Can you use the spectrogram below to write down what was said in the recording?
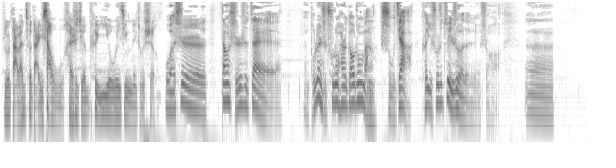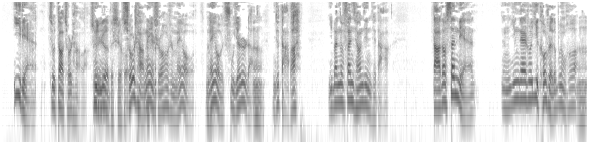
比如打篮球打一下午，还是觉得特意犹未尽的那种时候？我是当时是在，不论是初中还是高中吧，暑假可以说是最热的这个时候，嗯，一点。就到球场了，最热的时候，球场那时候是没有 没有树荫的，嗯，你就打吧，一般都翻墙进去打，打到三点，嗯，应该说一口水都不用喝，嗯，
